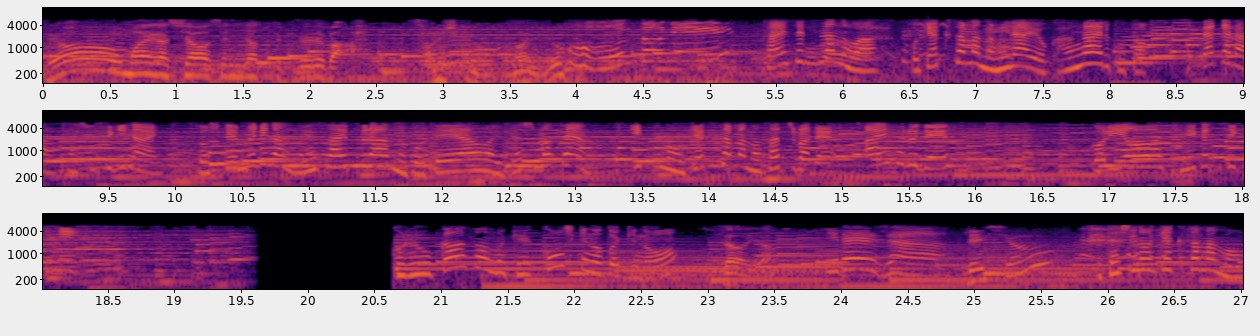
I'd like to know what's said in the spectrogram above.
そりゃあお前が幸せになってくれれば寂しくなんかないよ。本当に？大切なのはお客様の未来を考えること。だから貸しすぎない。そして無理な返済プランのご提案はいたしません。いつもお客様の立場でアイフルです。ご利用は計画的に。これお母さんの結婚式の時の？そうよ。綺麗じゃん。でしょ？私のお客様も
